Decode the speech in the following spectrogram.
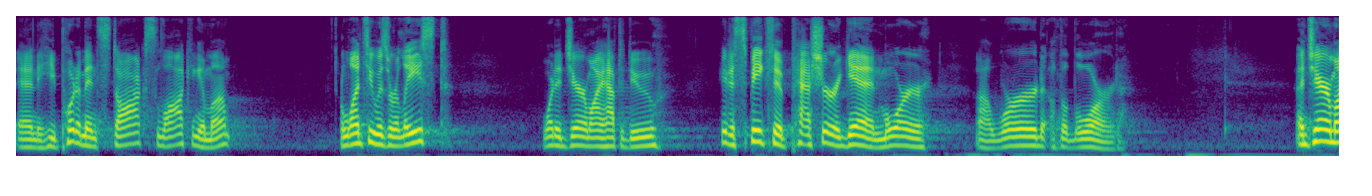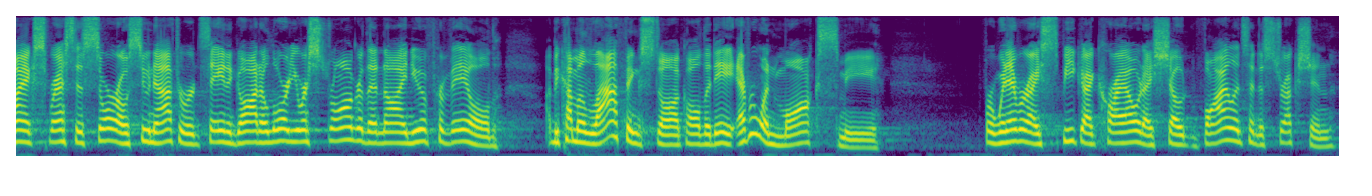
and he put him in stocks, locking him up. Once he was released, what did Jeremiah have to do? He had to speak to Pashur again, more uh, word of the Lord. And Jeremiah expressed his sorrow soon afterwards, saying to God, O Lord, you are stronger than I, and you have prevailed. I become a laughing stock all the day. Everyone mocks me. For whenever I speak, I cry out, I shout violence and destruction.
